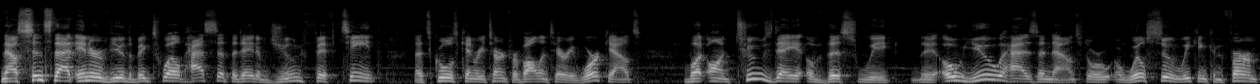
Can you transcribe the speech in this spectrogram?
Now, since that interview, the Big 12 has set the date of June 15th that schools can return for voluntary workouts. But on Tuesday of this week, the OU has announced, or, will soon, we can confirm,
